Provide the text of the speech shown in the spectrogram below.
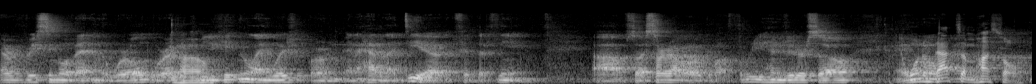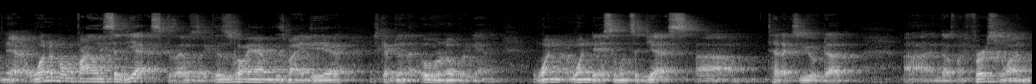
every single event in the world where I could Wow. communicate in the language, or, and I had an idea that fit their theme. Um, so I started out with like about 300 or so, and one of them. That's a hustle. Yeah, one of them finally said yes because I was like, "This is who I am. This is my idea." I just kept doing that over and over again. One one day, someone said yes, um, TEDx U of W, uh, and that was my first one.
